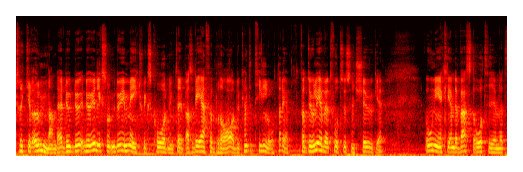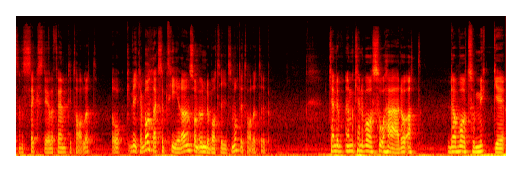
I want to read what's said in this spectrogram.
trycker undan det. Du, du, du är liksom du är i Matrix kodning typ. Alltså det är för bra. Du kan inte tillåta det. För att du lever 2020. Onekligen det värsta årtiondet sedan 60 eller 50-talet. Och vi kan bara inte acceptera en sån underbar tid som 80-talet typ. Kan det, kan det vara så här då att det har varit så mycket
